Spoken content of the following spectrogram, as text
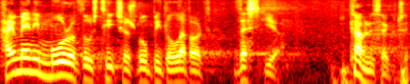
How many more of those teachers will be delivered this year? Cabinet Secretary.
